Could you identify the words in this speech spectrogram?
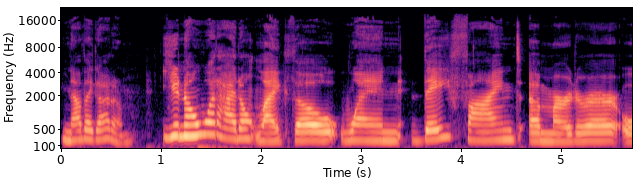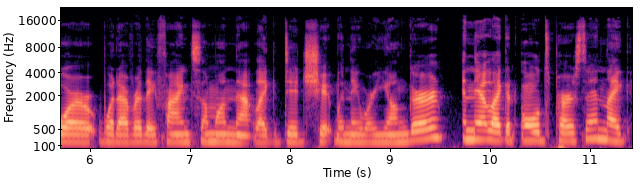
now they got him. You know what I don't like though? When they find a murderer or whatever, they find someone that like did shit when they were younger and they're like an old person, like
